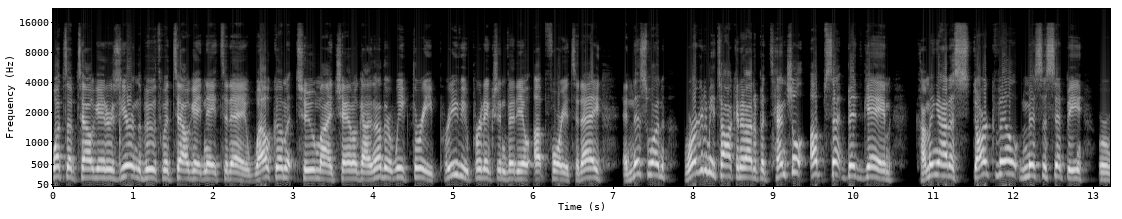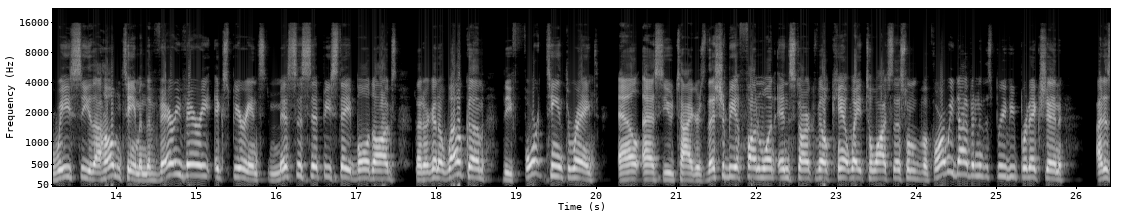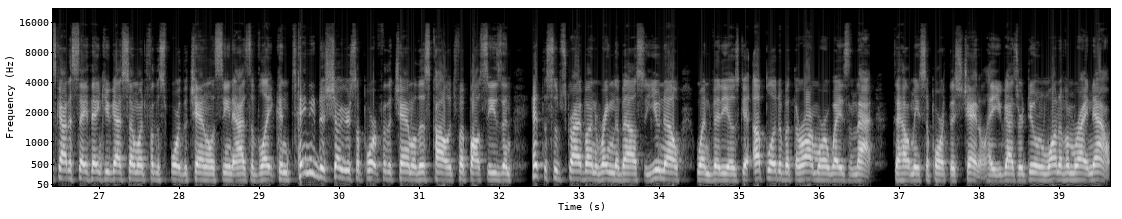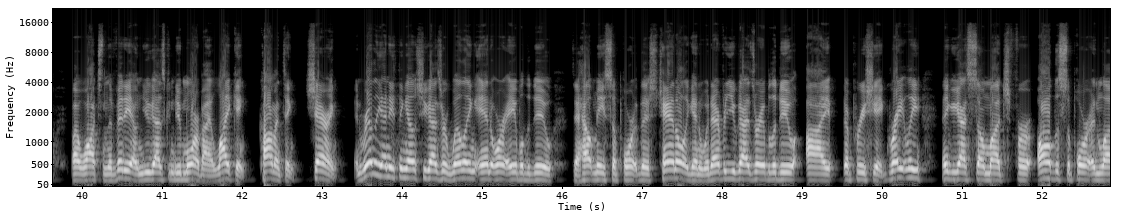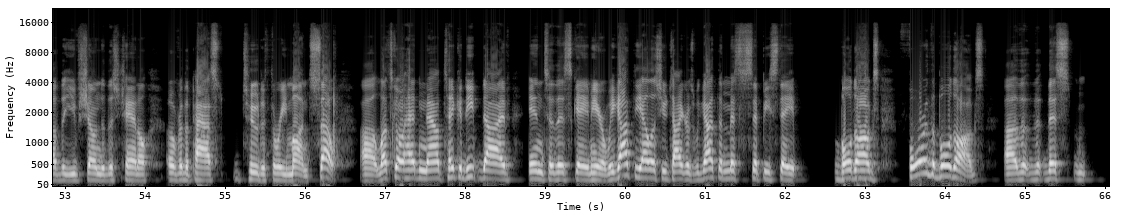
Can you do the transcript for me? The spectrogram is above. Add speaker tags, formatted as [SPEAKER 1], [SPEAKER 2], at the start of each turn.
[SPEAKER 1] What's up, Tailgaters? You're in the booth with Tailgate Nate today. Welcome to my channel. Got another week three preview prediction video up for you today. And this one, we're going to be talking about a potential upset bid game coming out of Starkville, Mississippi, where we see the home team and the very, very experienced Mississippi State Bulldogs that are going to welcome the 14th ranked LSU Tigers. This should be a fun one in Starkville. Can't wait to watch this one. But before we dive into this preview prediction, I just got to say thank you guys so much for the support the channel has seen as of late. Continue to show your support for the channel this college football season. Hit the subscribe button, ring the bell so you know when videos get uploaded, but there are more ways than that to help me support this channel. Hey, you guys are doing one of them right now by watching the video, and you guys can do more by liking, commenting, sharing, and really anything else you guys are willing and or able to do to help me support this channel. Again, whatever you guys are able to do, I appreciate greatly. Thank you guys so much for all the support and love that you've shown to this channel over the past two to three months. So, uh, let's go ahead and now take a deep dive into this game here. We got the LSU Tigers, we got the Mississippi State Bulldogs. For the Bulldogs, uh, this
